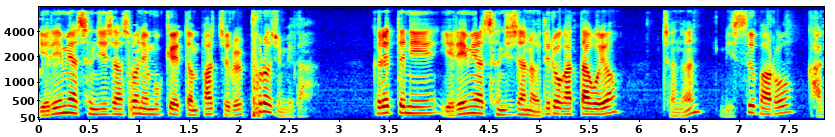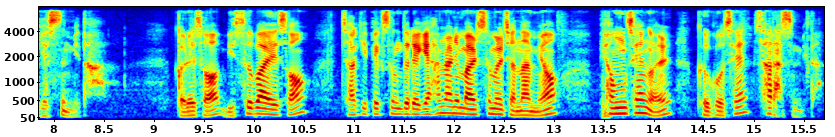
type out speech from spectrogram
예레미야 선지자 손에 묶여있던 밧줄을 풀어줍니다. 그랬더니 예레미야 선지자는 어디로 갔다고요? 저는 미스바로 가겠습니다. 그래서 미스바에서 자기 백성들에게 하나님 말씀을 전하며 평생을 그곳에 살았습니다.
